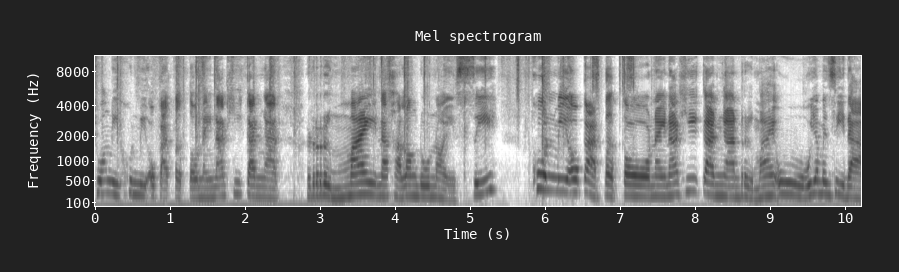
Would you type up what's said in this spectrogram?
ช่วงนี้คุณมีโอกาสเติบโตในหน้าที่การงานหรือไม่นะคะ ลองดูหน่อยสิ คุณมีโอกาสเติบโตในหน้าที่การงานหรือไม่อู้ยังเป็นสีดา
